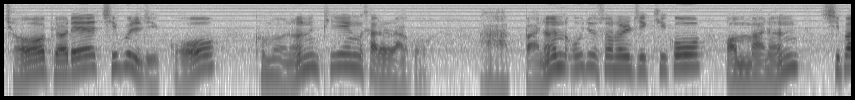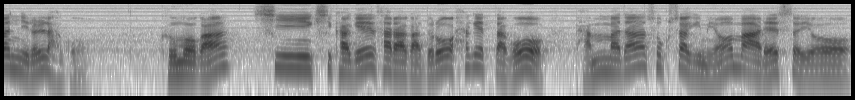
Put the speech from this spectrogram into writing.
저 별에 집을 짓고 금호는 비행사를 하고 아빠는 우주선을 지키고 엄마는 집안일을 하고 금호가 씩씩하게 살아가도록 하겠다고 밤마다 속삭이며 말했어요.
